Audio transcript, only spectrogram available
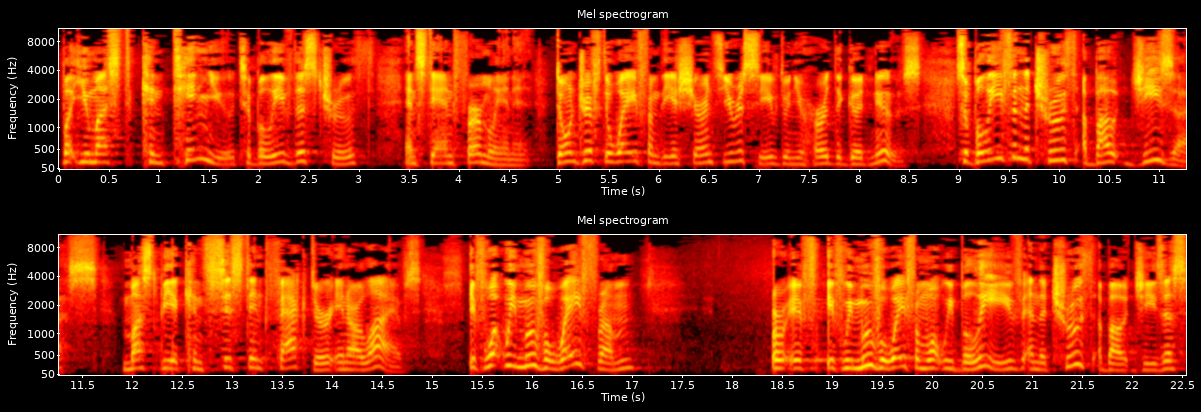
But you must continue to believe this truth and stand firmly in it. Don't drift away from the assurance you received when you heard the good news. So belief in the truth about Jesus must be a consistent factor in our lives. If what we move away from or if, if we move away from what we believe and the truth about Jesus,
